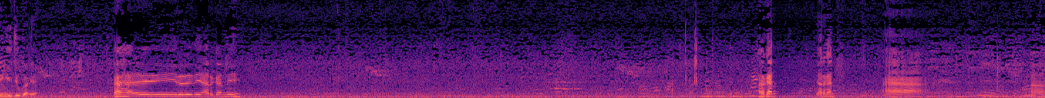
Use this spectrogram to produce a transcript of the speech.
Tinggi juga ya. Ah ada nih ada nih. Arkan nih Arkan Arkan ah. Ah.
